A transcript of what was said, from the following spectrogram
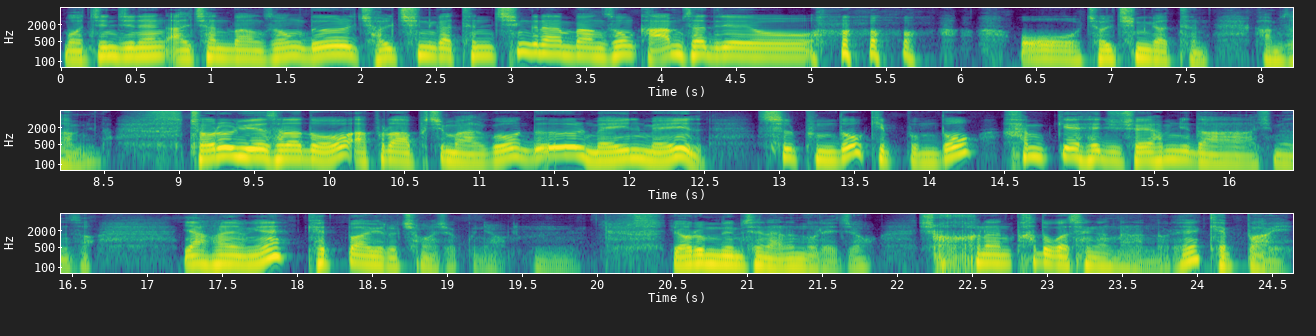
멋진 진행 알찬 방송 늘 절친 같은 친근한 방송 감사드려요. 오, 절친 같은 감사합니다. 저를 위해서라도 앞으로 아프지 말고 늘 매일매일 슬픔도 기쁨도 함께 해주셔야 합니다 하시면서 양하영의 갯바위를 청하셨군요. 음. 여름 냄새 나는 노래죠. 시원한 파도가 생각나는 노래 갯바위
